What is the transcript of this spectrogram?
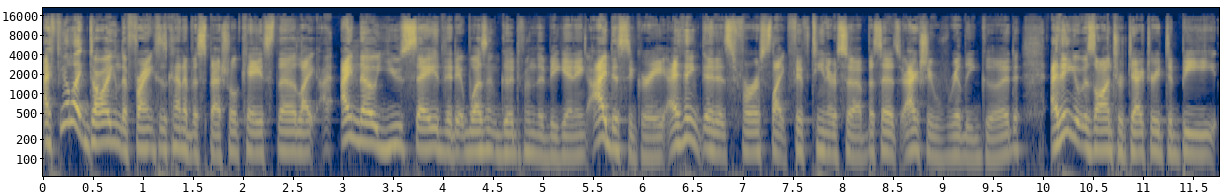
I feel like Darling in the Franxx is kind of a special case, though. Like I, I know you say that it wasn't good from the beginning. I disagree. I think that its first like fifteen or so episodes are actually really good. I think it was on trajectory to be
